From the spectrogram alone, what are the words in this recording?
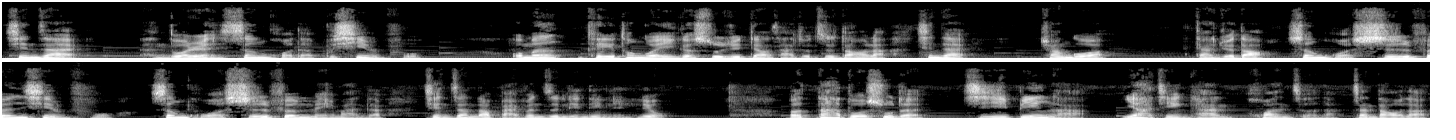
现在很多人生活的不幸福，我们可以通过一个数据调查就知道了。现在全国感觉到生活十分幸福、生活十分美满的，仅占到百分之零点零六，而大多数的疾病啊亚健康患者呢，占到了。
